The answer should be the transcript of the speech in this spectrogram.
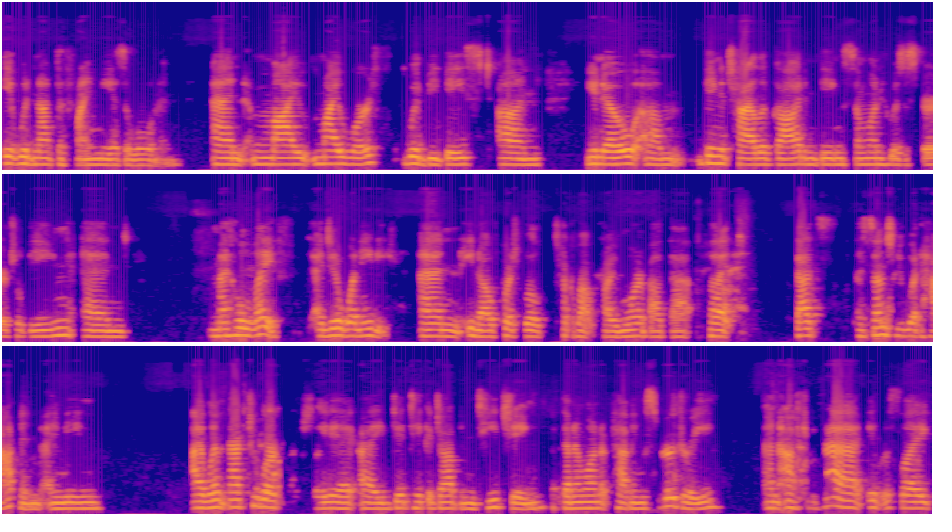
it would not define me as a woman. And my my worth would be based on, you know, um, being a child of God and being someone who is a spiritual being. And my whole life, I did a 180. And, you know, of course, we'll talk about probably more about that. But that's essentially what happened. I mean, I went back to work actually. I, I did take a job in teaching, but then I wound up having surgery. And after that, it was like,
